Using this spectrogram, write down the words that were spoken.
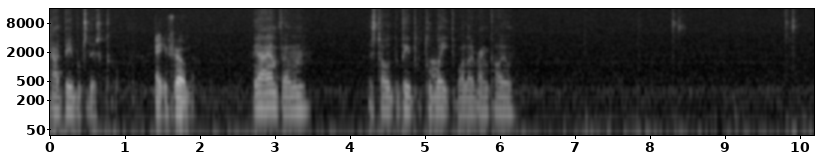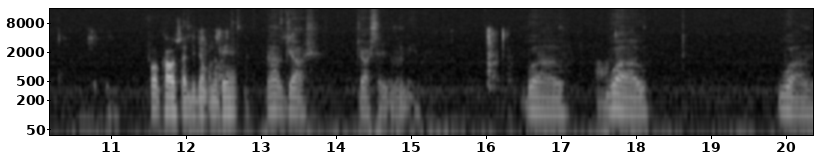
add people to this call. Ain't you filming? Yeah, I am filming. Just told the people to wait while I rang Kyle. thought Carl said he didn't want to be in. That was Josh. Josh said he didn't want to be in. Whoa. Ah. Whoa. Whoa.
